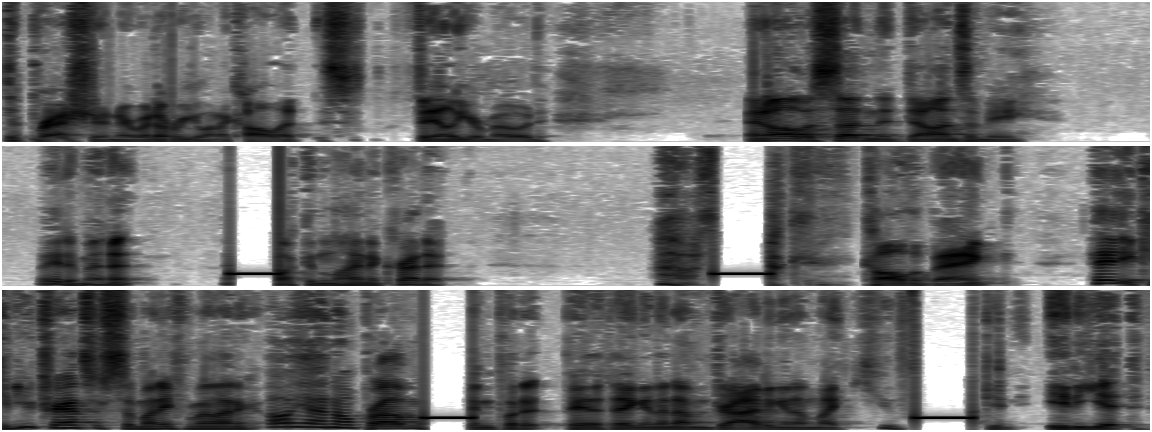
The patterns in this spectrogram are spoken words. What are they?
depression or whatever you want to call it, this failure mode. And all of a sudden it dawns on me, wait a minute, fucking line of credit. Oh fuck. Call the bank. Hey, can you transfer some money from my line of Oh yeah, no problem. And put it, pay the thing. And then I'm driving and I'm like, you fucking idiot.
